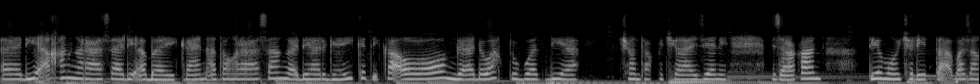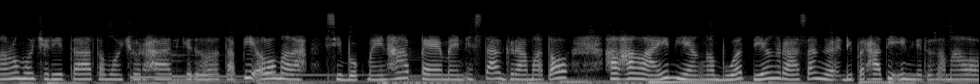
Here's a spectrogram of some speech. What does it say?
uh, dia akan ngerasa diabaikan atau ngerasa nggak dihargai ketika lo nggak ada waktu buat dia. Contoh kecil aja nih misalkan dia mau cerita pasangan lo mau cerita atau mau curhat gitu loh. Tapi lo malah sibuk main HP main Instagram atau hal-hal lain yang ngebuat dia ngerasa nggak diperhatiin gitu sama lo.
